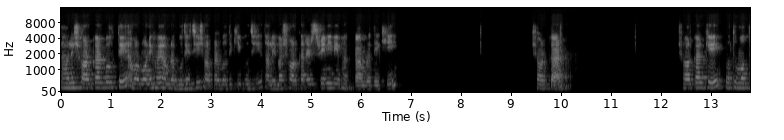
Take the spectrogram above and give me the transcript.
তাহলে সরকার বলতে আমার মনে হয় আমরা বুঝেছি, সরকার বলতে কি বুঝি? তাহলে এবার সরকারের শ্রেণি বিভাগটা আমরা দেখি। সরকার সরকারকে প্রথমত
